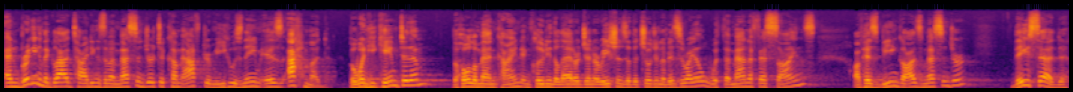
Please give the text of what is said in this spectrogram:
and bringing the glad tidings of a messenger to come after me, whose name is Ahmad. But when he came to them, the whole of mankind, including the latter generations of the children of Israel, with the manifest signs of his being God's messenger, they said,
